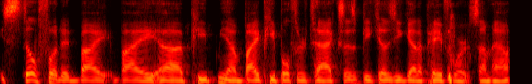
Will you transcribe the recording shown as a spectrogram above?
still footed by by uh people you know by people through taxes because you got to pay for it somehow.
